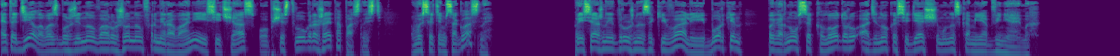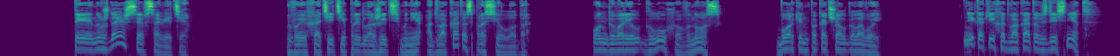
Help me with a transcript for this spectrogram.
это дело возбуждено в вооруженном формировании, и сейчас обществу угрожает опасность. Вы с этим согласны?» Присяжные дружно закивали, и Боркин повернулся к Лодору, одиноко сидящему на скамье обвиняемых. «Ты нуждаешься в совете?» «Вы хотите предложить мне адвоката?» — спросил Лодор. Он говорил глухо, в нос. Боркин покачал головой. «Никаких адвокатов здесь нет.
